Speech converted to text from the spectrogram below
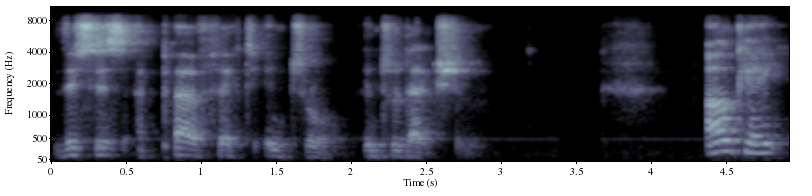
This is a perfect intro, introduction. Okay,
